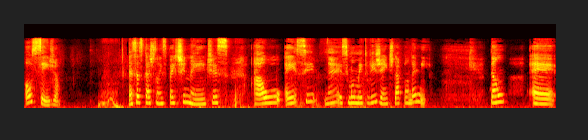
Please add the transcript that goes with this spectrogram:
Ou seja, essas questões pertinentes ao esse, né, esse momento vigente da pandemia. Então, é,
